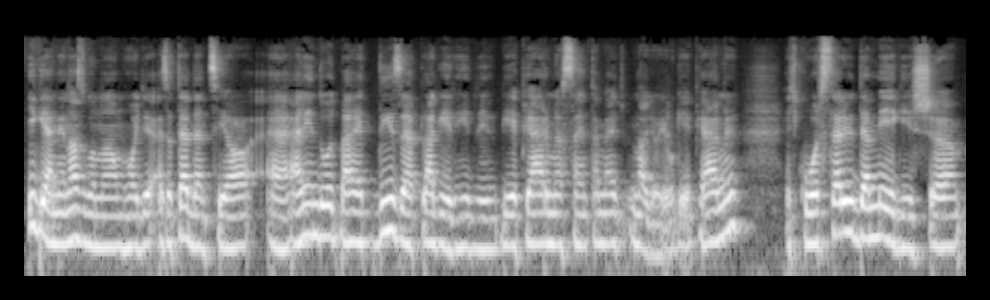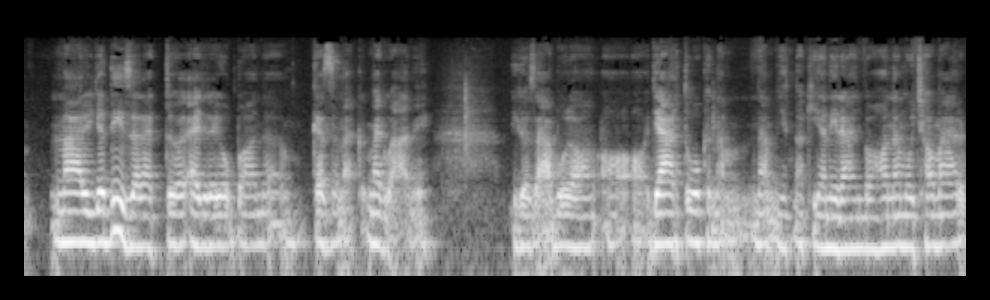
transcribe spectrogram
igen, én azt gondolom, hogy ez a tendencia elindult, bár egy dízel plug-in hibrid gépjármű, azt szerintem egy nagyon jó gépjármű, egy korszerű, de mégis már ugye a dízelektől egyre jobban kezdenek megválni. Igazából a, a, a gyártók nem, nem nyitnak ilyen irányba, hanem hogyha már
